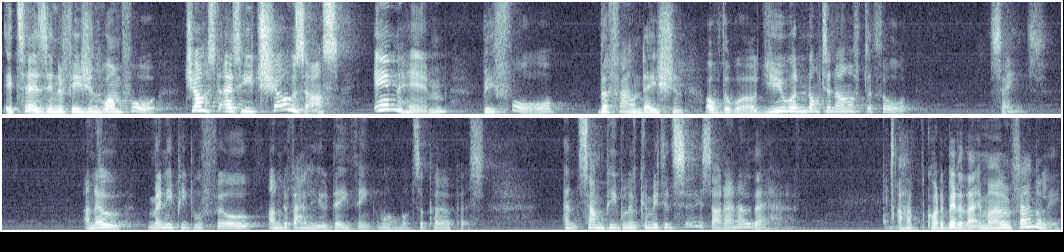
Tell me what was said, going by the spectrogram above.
it says in Ephesians 1 4, just as he chose us in him before the foundation of the world. You were not an afterthought, saints. I know many people feel undervalued. They think, well, what's the purpose? And some people have committed suicide. I know they have. I have quite a bit of that in my own family.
